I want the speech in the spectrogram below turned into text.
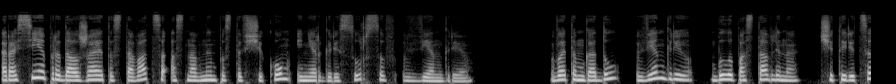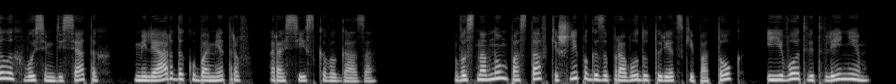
Россия продолжает оставаться основным поставщиком энергоресурсов в Венгрию. В этом году в Венгрию было поставлено 4,8 миллиарда кубометров российского газа. В основном поставки шли по газопроводу «Турецкий поток» и его ответвлениям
